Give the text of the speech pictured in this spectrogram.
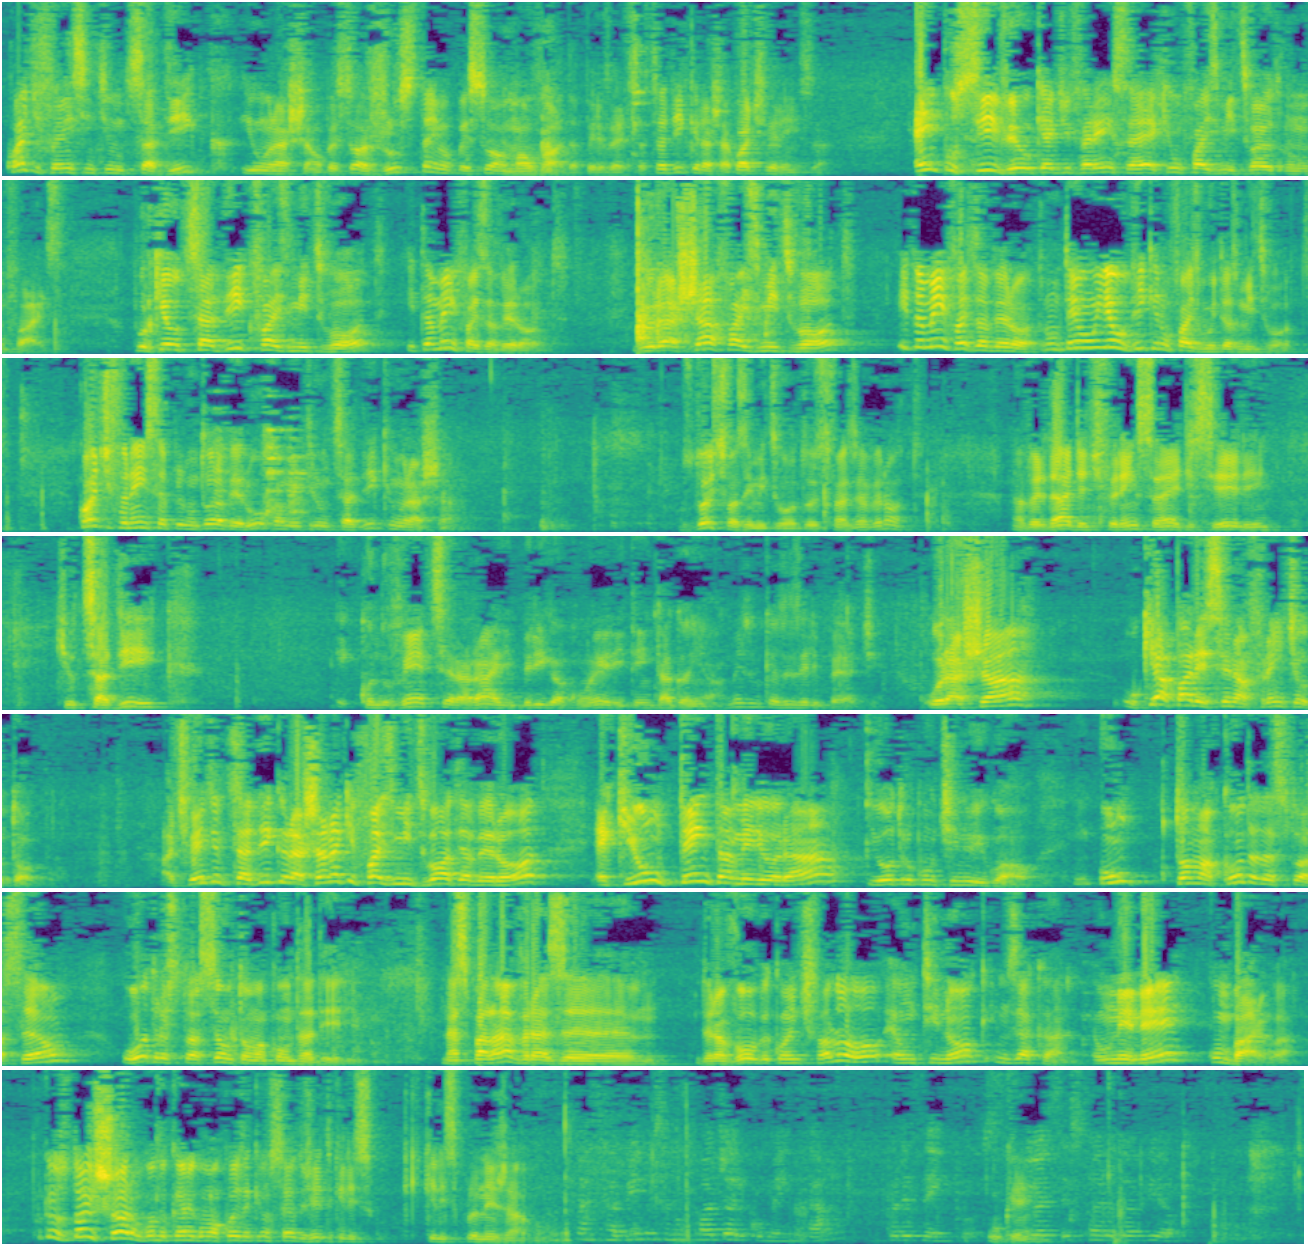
qual a diferença entre um tzadik e um rachá? Uma pessoa justa e uma pessoa malvada, perversa. Tzadik e rachá, qual a diferença? É impossível que a diferença é que um faz mitzvah e outro não faz. Porque o tzadik faz mitzvot e também faz averot. E o rachá faz mitzvot e também faz averot. Não tem um Yehudi que não faz muitas mitzvot. Qual a diferença, perguntou a Veruha, entre um tzadik e um rachá? Os dois fazem mitzvot, os dois fazem averot. Na verdade, a diferença é, disse ele, que o tzadik, quando vem a Tzerará, ele briga com ele e tenta ganhar, mesmo que às vezes ele perde. O rachá, o que aparecer na frente eu topo. A diferença entre tzadik e o rachá não é que faz mitzvot e averot, é que um tenta melhorar e o outro continua igual. Um toma conta da situação, outra situação toma conta dele. Nas palavras uh, do Ravolbe, como a gente falou, é um tinok em zakan. É um nenê com barba. Porque os dois choram quando querem alguma coisa que não sai do jeito que eles, que eles planejavam. Mas, Rabino, você não pode argumentar? Por exemplo, o quê? viu essa história do avião.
